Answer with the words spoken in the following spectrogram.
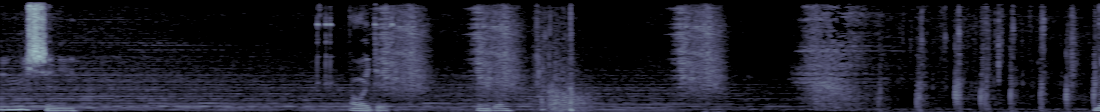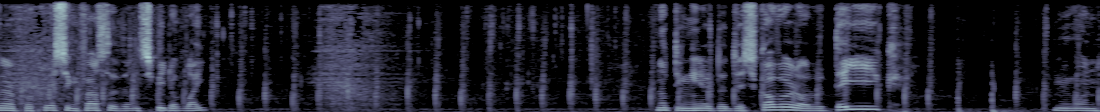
Did I miss any? Oh, I did. There we go. We're progressing faster than speed of light. Nothing here to discover or take. Move on.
